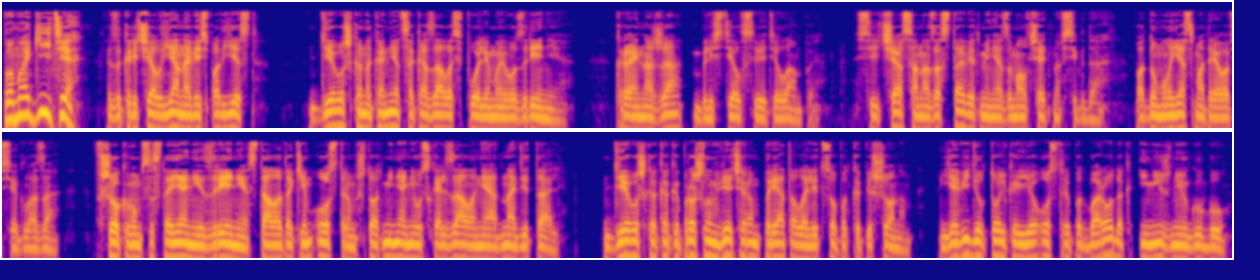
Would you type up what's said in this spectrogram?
«Помогите!» — закричал я на весь подъезд. Девушка, наконец, оказалась в поле моего зрения. Край ножа блестел в свете лампы. «Сейчас она заставит меня замолчать навсегда», — подумал я, смотря во все глаза. В шоковом состоянии зрение стало таким острым, что от меня не ускользала ни одна деталь. Девушка, как и прошлым вечером, прятала лицо под капюшоном. Я видел только ее острый подбородок и нижнюю губу.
